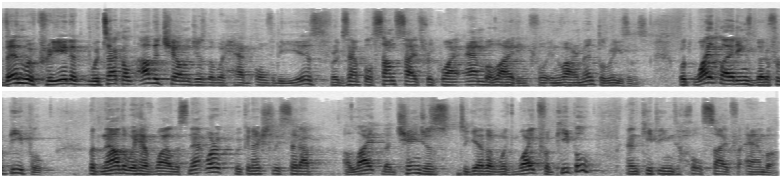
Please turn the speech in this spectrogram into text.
Then we've created, we tackled other challenges that we had over the years. For example, some sites require amber lighting for environmental reasons, but white lighting is better for people. But now that we have wireless network, we can actually set up a light that changes together with white for people and keeping the whole site for amber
